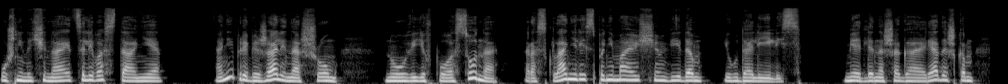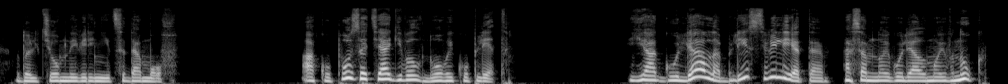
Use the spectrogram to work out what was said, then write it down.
уж не начинается ли восстание. Они прибежали на шум, но, увидев Пуассона, раскланялись с понимающим видом и удалились, медленно шагая рядышком вдоль темной вереницы домов. А Купо затягивал новый куплет. «Я гуляла близ Вилета, а со мной гулял мой внук,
